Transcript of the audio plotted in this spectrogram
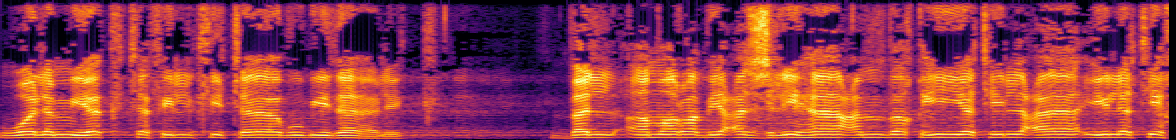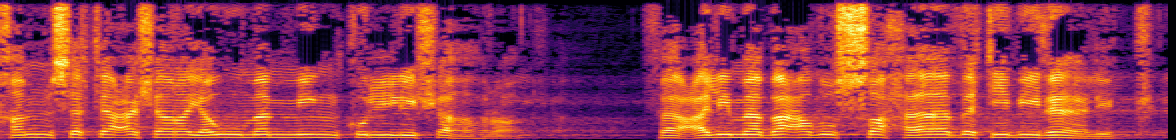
ولم يكتف الكتاب بذلك بل أمر بعزلها عن بقية العائلة خمسة عشر يوما من كل شهر فعلم بعض الصحابة بذلك.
